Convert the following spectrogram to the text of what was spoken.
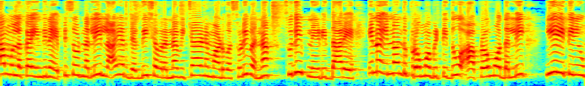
ಆ ಮೂಲಕ ಇಂದಿನ ಎಪಿಸೋಡ್ನಲ್ಲಿ ಲಾಯರ್ ಜಗದೀಶ್ ಅವರನ್ನ ವಿಚಾರಣೆ ಮಾಡುವ ಸುಳಿವನ್ನ ಸುದೀಪ್ ನೀಡಿದ್ದಾರೆ. ಇನ್ನು ಇನ್ನೊಂದು ಪ್ರೋಮೋ ಬಿಟ್ಟಿದ್ದು, ಆ ಪ್ರೋಮೋದಲ್ಲಿ ಈ ರೀತಿ ನೀವು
